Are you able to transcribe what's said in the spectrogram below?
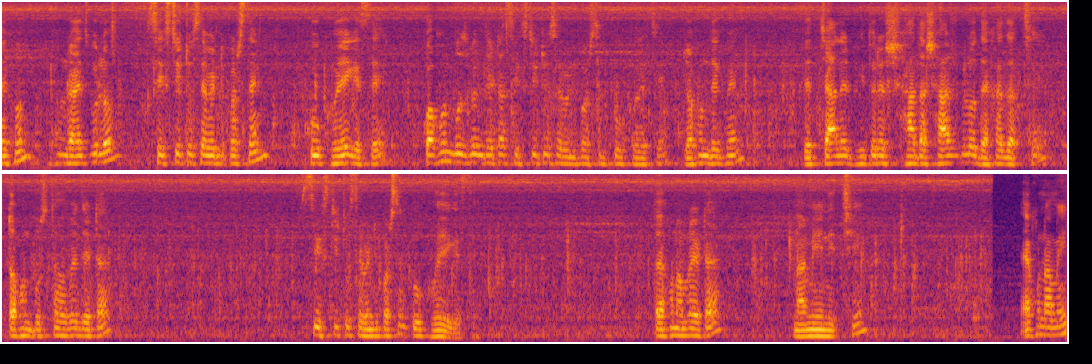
দেখুন রাইসগুলো sixty two seventy percent cook হয়ে গেছে। কখন বুঝবেন যে এটা sixty two seventy percent cook হয়েছে? যখন দেখবেন যে চালের ভিতরে সাদা শ্বাসগুলো দেখা যাচ্ছে, তখন বুঝতে হবে যে এটা sixty two seventy percent cook হয়ে গেছে। তো এখন আমরা এটা নামিয়ে নিচ্ছি। এখন আমি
